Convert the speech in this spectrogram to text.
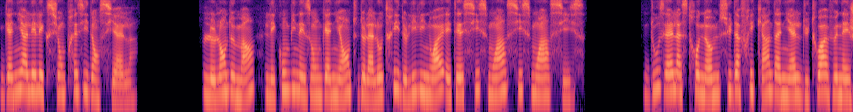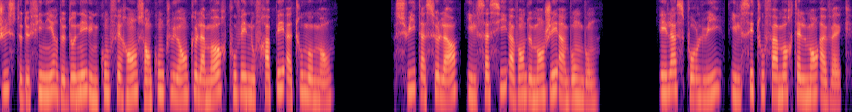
gagna l'élection présidentielle. Le lendemain, les combinaisons gagnantes de la loterie de l'Illinois étaient 6-6-6. 12 L'astronome sud-africain Daniel Dutoit venait juste de finir de donner une conférence en concluant que la mort pouvait nous frapper à tout moment. Suite à cela, il s'assit avant de manger un bonbon. Hélas pour lui, il s'étouffa mortellement avec.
